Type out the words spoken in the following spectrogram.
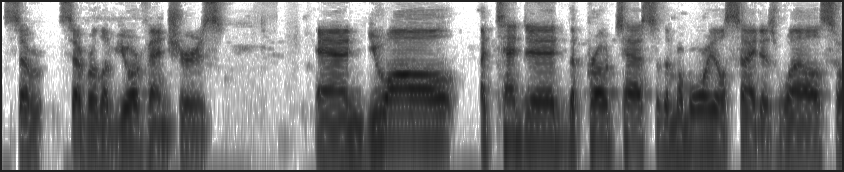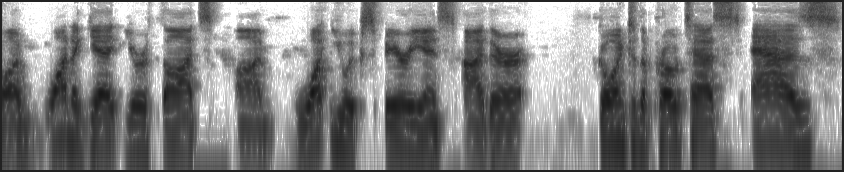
sev- several of your ventures. And you all attended the protests of the memorial site as well. So I want to get your thoughts on what you experienced either going to the protest as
